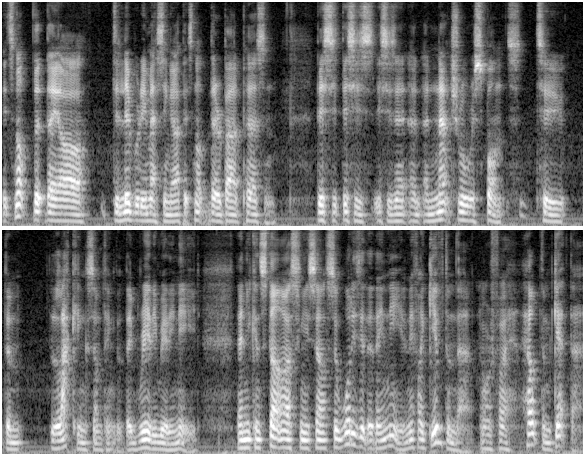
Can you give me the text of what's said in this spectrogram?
it's not that they are deliberately messing up. It's not that they're a bad person. This this is this is a, a natural response to them lacking something that they really really need. Then you can start asking yourself, so what is it that they need? And if I give them that, or if I help them get that,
